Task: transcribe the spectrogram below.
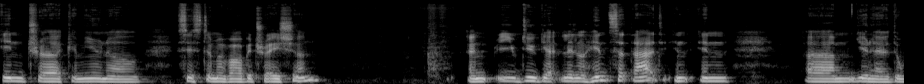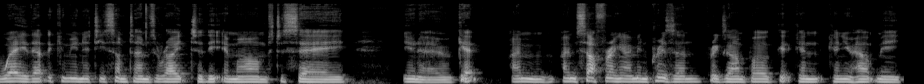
intra-communal system of arbitration and you do get little hints at that in in um, you know the way that the community sometimes write to the imams to say, you know, get I'm I'm suffering, I'm in prison, for example. Can can you help me?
